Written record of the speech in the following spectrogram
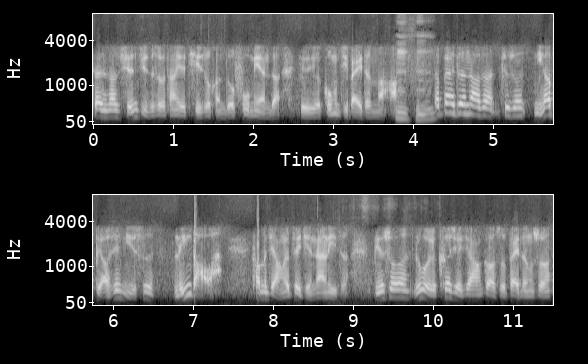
但是他选举的时候，他也提出很多负面的，就一个攻击拜登嘛哈。那拜登那就说你要表现你是领导啊。他们讲了最简单的例子，比如说，如果有科学家告诉拜登说，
